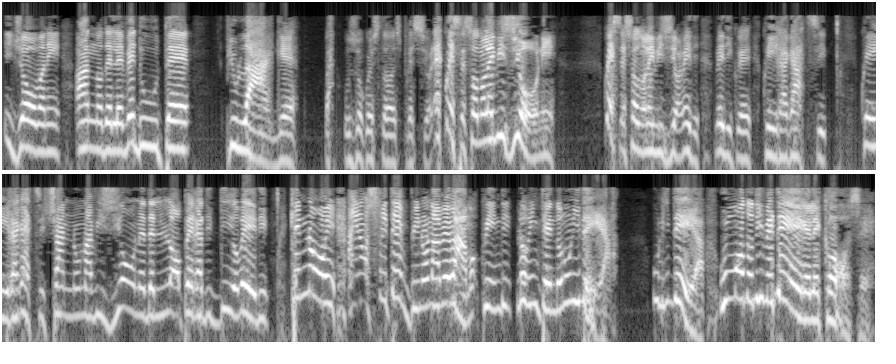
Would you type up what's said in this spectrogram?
i giovani hanno delle vedute più larghe. Bah, uso questa espressione. E queste sono le visioni. Queste sono le visioni. Vedi, vedi quei, quei ragazzi, quei ragazzi hanno una visione dell'opera di Dio, vedi? Che noi ai nostri tempi non avevamo. Quindi loro intendono un'idea. Un'idea, un modo di vedere le cose.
